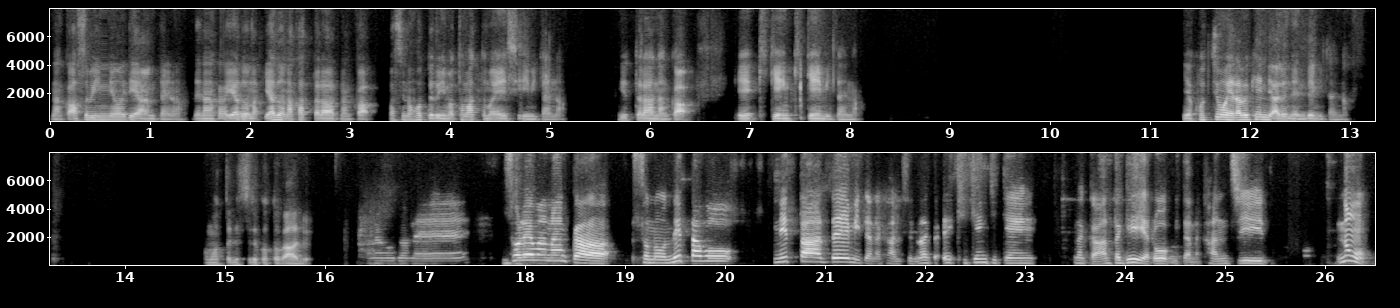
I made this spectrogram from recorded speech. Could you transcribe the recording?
なんか遊びにおいでやみたいな。で、なんか宿な宿なかったら、なんか、わしのホテル今泊まってもええし、みたいな。言ったら、なんか、え、危険危険みたいな。いや、こっちも選ぶ権利あるねんで、みたいな。思ったりすることがある。なるほどね。うんそれはなんか、そのネタを、ネタでみたいな感じで、なんか、え、危険危険、なんかあんたゲイやろ？みたいな感じの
